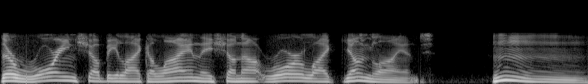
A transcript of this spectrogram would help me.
Their roaring shall be like a lion, they shall not roar like young lions. Hmm.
